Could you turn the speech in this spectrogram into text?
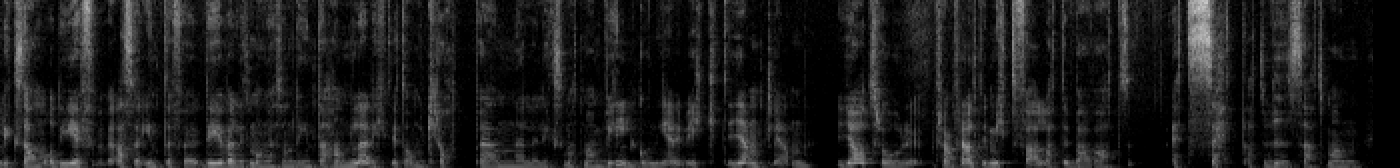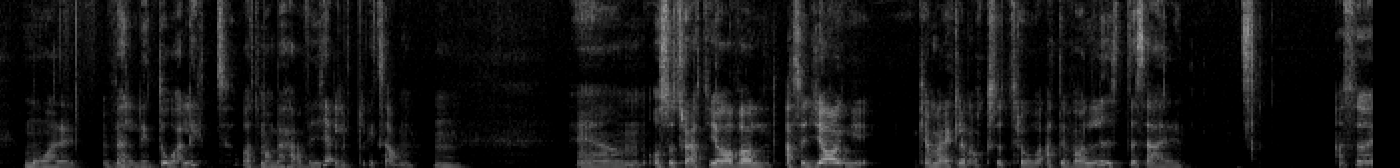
Liksom, och det är, alltså inte för, det är väldigt många som det inte handlar riktigt om kroppen eller liksom att man vill gå ner i vikt egentligen. Jag tror, framförallt i mitt fall, att det bara var ett, ett sätt att visa att man mår väldigt dåligt och att man behöver hjälp. Liksom. Mm. Ehm, och så tror jag att jag var, alltså jag kan verkligen också tro att det var lite så här, alltså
